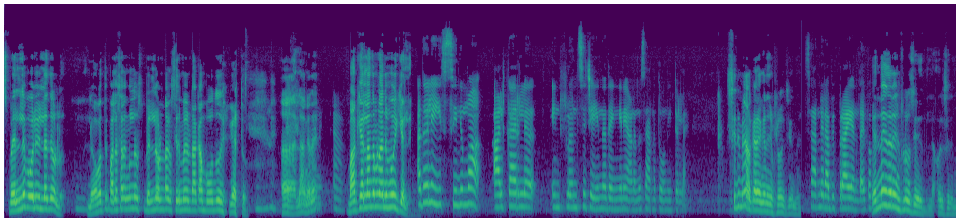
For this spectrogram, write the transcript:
സ്മെല്ല് പോലും ഇല്ലെന്നേ ഉള്ളൂ. ലോകത്ത് പല സ്ഥലങ്ങളിലും സ്മെല്ല് ഉണ്ടാക്കും സിനിമ ഉണ്ടാക്കാൻ പോകുന്നത് കേട്ടു. ആ അല്ല അങ്ങനെ. ബാക്കിയെല്ലാം നമ്മൾ അനുഭവിക്കല്ലേ? അതുപോലെ ഈ സിനിമ ആൾക്കാരിൽ ഇൻഫ്ലുവൻസ് ചെയ്യുന്നത് എങ്ങനെയാണെന്ന് സാറിന് തോന്നിയിട്ടുള്ളത് സിനിമ ആൾക്കാരെ എങ്ങനെ ഇൻഫ്ലുവൻസ് ചെയ്യുന്നത് സാറിന്റെ ഒരു അഭിപ്രായം എന്താ? ഇപ്പൊ എന്നെ ഇതുവരെ ഇൻഫ്ലുവൻസ് ചെയ്തിട്ടില്ല ഒരു സിനിമ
